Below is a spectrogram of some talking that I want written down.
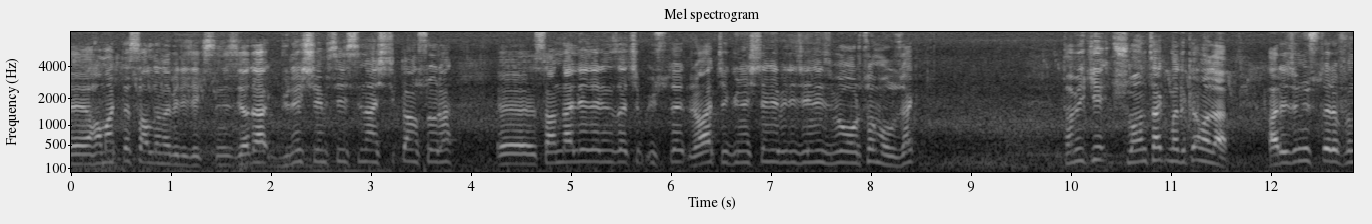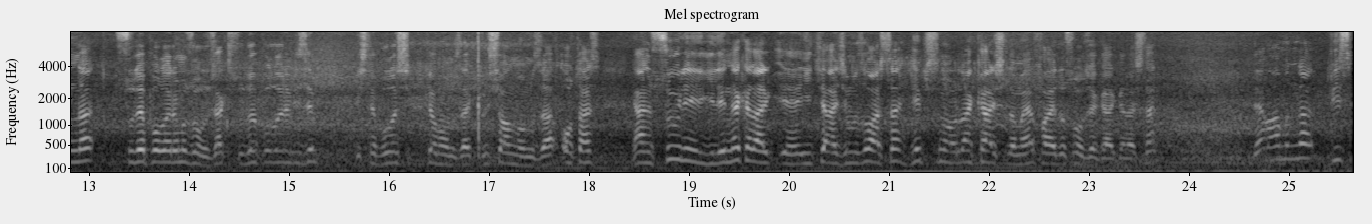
e, hamakta sallanabileceksiniz. Ya da güneş şemsiyesini açtıktan sonra e, sandalyelerinizi açıp üstte rahatça güneşlenebileceğiniz bir ortam olacak. Tabii ki şu an takmadık ama da aracın üst tarafında su depolarımız olacak. Su depoları bizim işte bulaşık yıkamamıza, duş almamıza, o tarz yani su ile ilgili ne kadar e, ihtiyacımız varsa hepsini oradan karşılamaya faydası olacak arkadaşlar. Devamında biz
